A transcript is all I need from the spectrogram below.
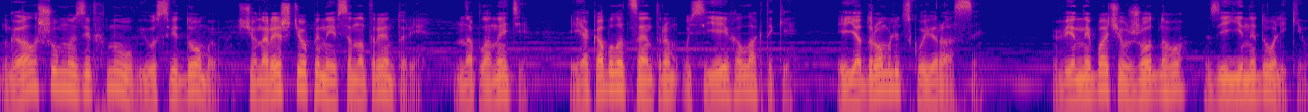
Гал шумно зітхнув і усвідомив, що нарешті опинився на Тренторі, на планеті, яка була центром усієї галактики і ядром людської раси. Він не бачив жодного з її недоліків,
